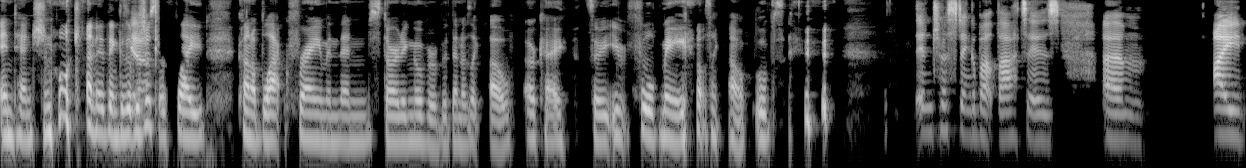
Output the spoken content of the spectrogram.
intentional kind of thing because it was just a slight kind of black frame and then starting over. But then I was like, oh, okay, so it fooled me. I was like, oh, oops. Interesting about that is, um, I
